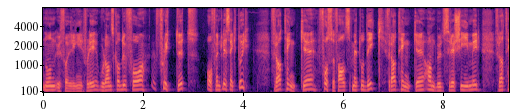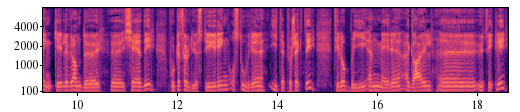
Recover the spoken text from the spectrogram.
noen utfordringer. fordi hvordan skal du få flyttet offentlig sektor fra å tenke fossefallsmetodikk, fra å tenke anbudsregimer, fra å tenke leverandørkjeder, porteføljestyring og store IT-prosjekter, til å bli en mer agile eh, utvikler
